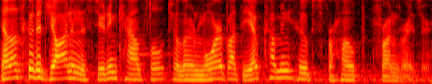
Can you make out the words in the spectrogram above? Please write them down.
Now let's go to John and the Student Council to learn more about the upcoming Hoops for Hope fundraiser.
